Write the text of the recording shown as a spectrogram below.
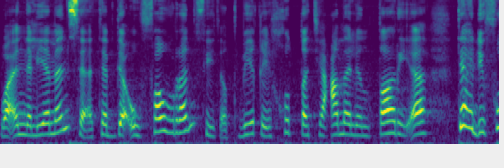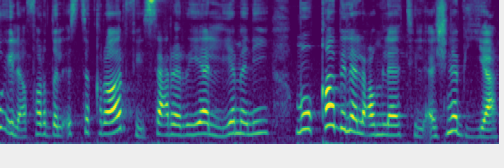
وأن اليمن ستبدأ فورا في تطبيق خطة عمل طارئة تهدف إلى فرض الاستقرار في سعر الريال اليمني مقابل العملات الأجنبية.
